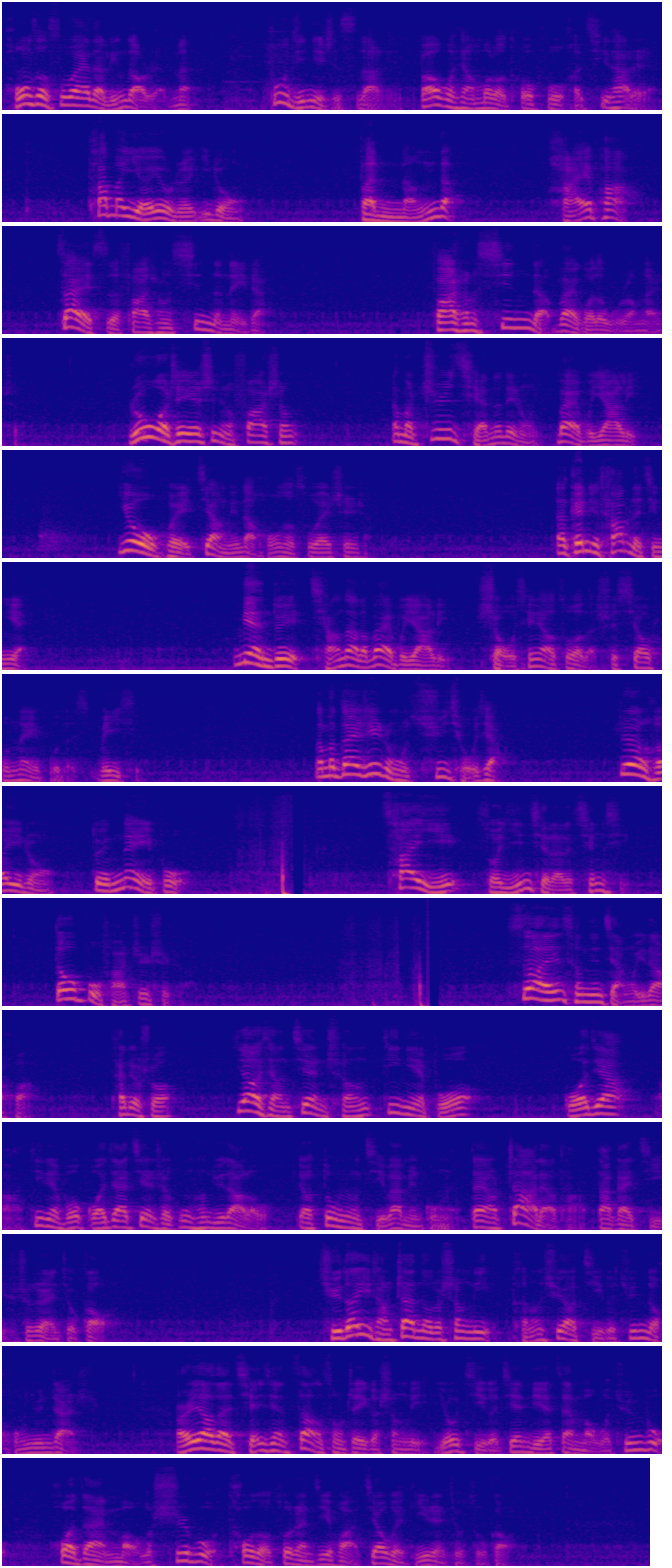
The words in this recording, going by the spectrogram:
红色苏维埃的领导人们，不仅仅是斯大林，包括像莫洛托夫和其他的人，他们也有着一种。本能的害怕再次发生新的内战，发生新的外国的武装干涉。如果这些事情发生，那么之前的那种外部压力又会降临到红色苏维埃身上。那根据他们的经验，面对强大的外部压力，首先要做的是消除内部的威胁。那么在这种需求下，任何一种对内部猜疑所引起来的清洗，都不乏支持者。斯大林曾经讲过一段话，他就说：要想建成第聂伯国家啊，第聂伯国家建设工程局大楼，要动用几万名工人，但要炸掉它，大概几十个人就够了。取得一场战斗的胜利，可能需要几个军的红军战士，而要在前线葬送这个胜利，有几个间谍在某个军部。或在某个师部偷走作战计划交给敌人就足够了。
